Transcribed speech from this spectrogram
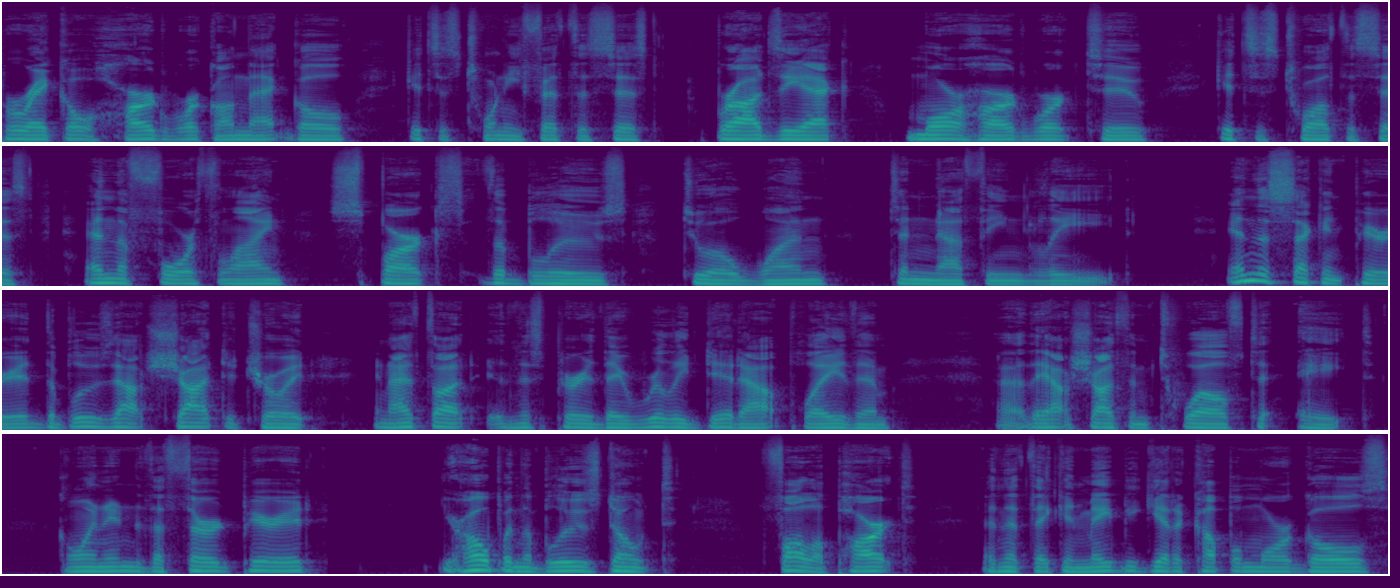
Parayko, hard work on that goal, gets his 25th assist. Brodziak, more hard work too, gets his 12th assist. And the fourth line sparks the Blues to a one to nothing lead. In the second period, the Blues outshot Detroit, and I thought in this period they really did outplay them. Uh, they outshot them 12 to 8. Going into the third period, you're hoping the Blues don't fall apart and that they can maybe get a couple more goals.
